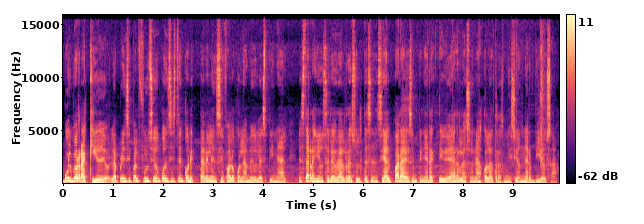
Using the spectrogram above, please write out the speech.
Bulbo raquídeo. La principal función consiste en conectar el encéfalo con la médula espinal. Esta región cerebral resulta esencial para desempeñar actividades relacionadas con la transmisión nerviosa.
